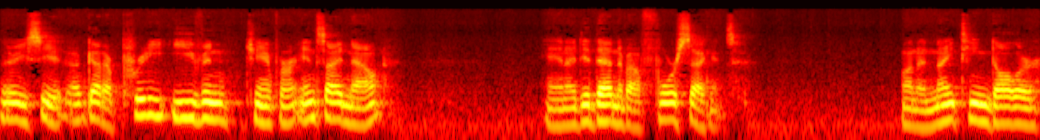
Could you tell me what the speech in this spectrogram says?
There you see it. I've got a pretty even chamfer inside and out. And I did that in about four seconds on a $19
